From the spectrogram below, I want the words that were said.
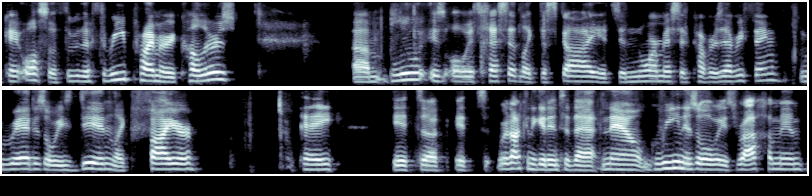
Okay, also through the three primary colors, Um, blue is always chesed, like the sky. It's enormous. It covers everything. Red is always din, like fire. Okay. It, uh, it's, we're not going to get into that now. Green is always rachamim.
